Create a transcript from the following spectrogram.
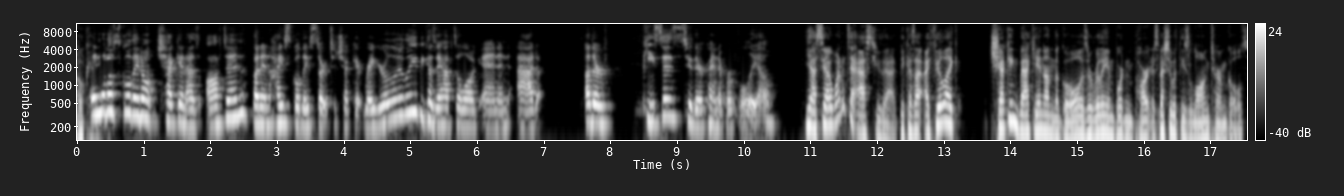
Okay. In middle school, they don't check it as often, but in high school, they start to check it regularly because they have to log in and add other pieces to their kind of portfolio. Yeah, see, I wanted to ask you that because I, I feel like checking back in on the goal is a really important part, especially with these long term goals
